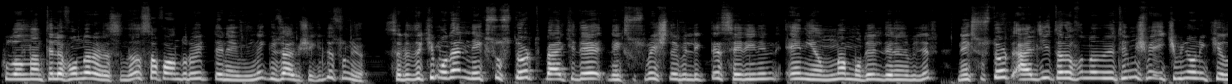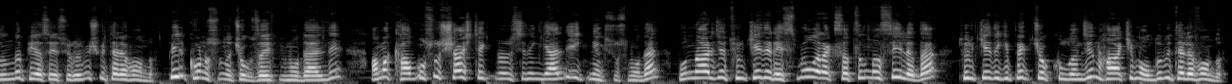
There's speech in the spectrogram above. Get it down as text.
kullanılan telefonlar arasında da saf Android deneyimini güzel bir şekilde sunuyor. Sıradaki model Nexus 4 belki de Nexus 5 ile birlikte serinin en yanılan modeli denenebilir. Nexus 4 LG tarafından üretilmiş ve 2012 yılında piyasaya sürülmüş bir telefondu. Pil konusunda çok zayıf bir modeldi ama kablosuz şarj teknolojisinin geldiği ilk Nexus model. Bunun harici Türkiye'de resmi olarak satılmasıyla da Türkiye'deki pek çok kullanıcının hakim olduğu bir telefondu.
